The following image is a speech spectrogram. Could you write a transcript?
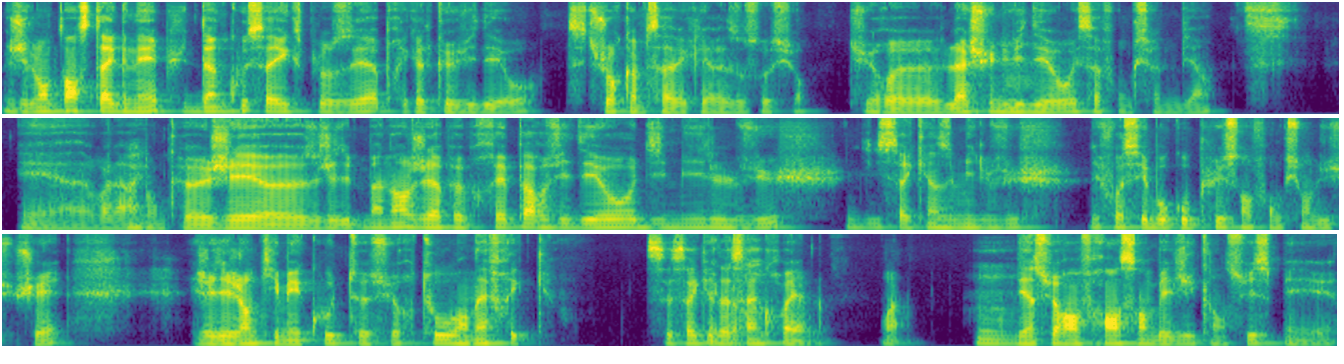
J'ai longtemps stagné, puis d'un coup, ça a explosé après quelques vidéos. C'est toujours comme ça avec les réseaux sociaux. Tu relâches une Mmh. vidéo et ça fonctionne bien. Et euh, voilà, Ouais. donc euh, j'ai, euh, j'ai- maintenant j'ai à peu près par vidéo dix mille vues, 10 à quinze mille vues. Des fois c'est beaucoup plus en fonction du sujet. Et J'ai des gens qui m'écoutent surtout en Afrique. C'est ça qui est assez D'accord. incroyable. Ouais. Mmh. Bien sûr en France, en Belgique, en Suisse, mais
